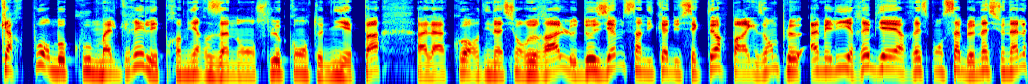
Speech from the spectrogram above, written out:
car pour beaucoup, malgré les premières annonces, le compte n'y est pas. À la coordination rurale, le deuxième syndicat du secteur, par exemple, Amélie Rébière, responsable nationale,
